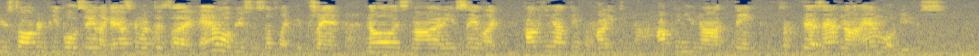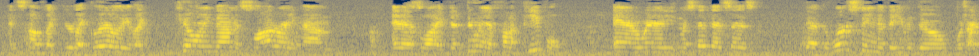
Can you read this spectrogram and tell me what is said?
he was talking to people saying, like, asking if this, like, animal abuse and stuff, like, people saying, no, it's not, and he's saying, like, how can you not think, how do you, can, how can you not think that's at, not animal abuse? And stuff, like, you're, like, literally, like, killing them and slaughtering them, and it's like, they're doing it in front of people. And when my stepdad says that the worst thing that they even do, which I,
